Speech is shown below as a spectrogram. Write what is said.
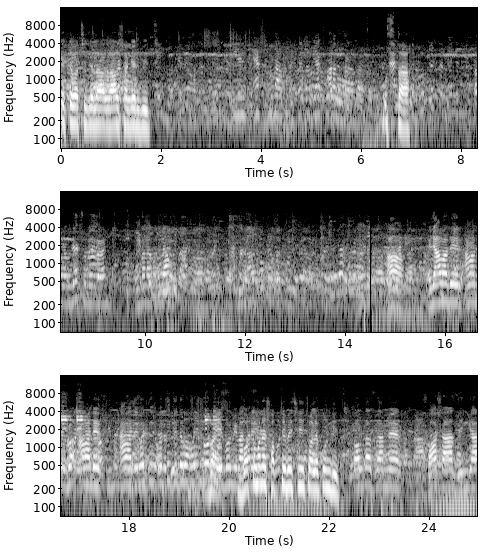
দেখতে পাচ্ছি যে লাল লাল শাকের বীজ। উস্তা। হ্যাঁ বর্তমানে সবচেয়ে বেশি চলে কোন বীজ? চলতেছে আপনার শশা ঝিঙ্গা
